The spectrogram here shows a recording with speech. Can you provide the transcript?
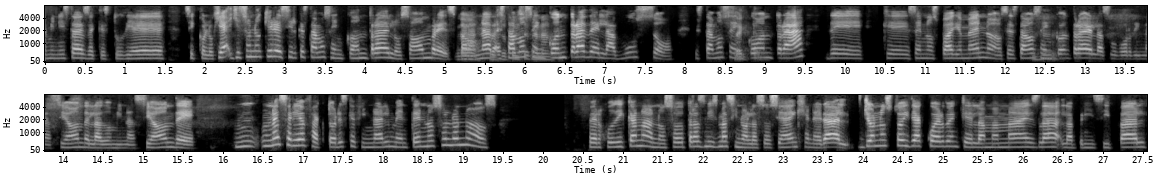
feminista desde que estudié psicología y eso no quiere decir que estamos en contra de los hombres, para nada, estamos en contra del abuso, estamos en contra de que se nos pague menos, estamos en contra de la subordinación, de la dominación, de una serie de factores que finalmente no solo nos perjudican a nosotras mismas, sino a la sociedad en general. Yo no estoy de acuerdo en que la mamá es la, la principal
